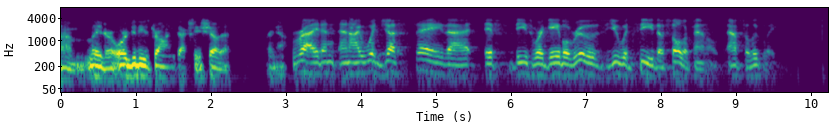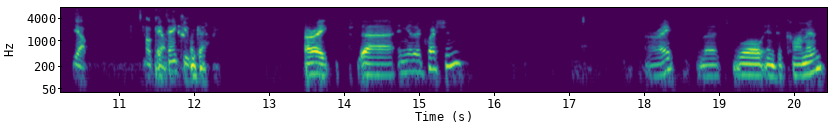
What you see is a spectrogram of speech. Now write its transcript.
um, later, or do these drawings actually show that right now? Right, and, and I would just say that if these were gable roofs, you would see the solar panels, absolutely. Yeah. Okay, Yeah, thank you. Okay. All right, uh, any other questions? All right, let's roll into comments.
